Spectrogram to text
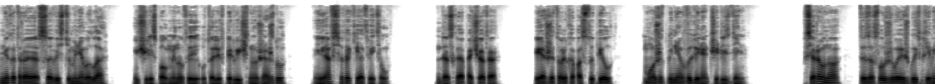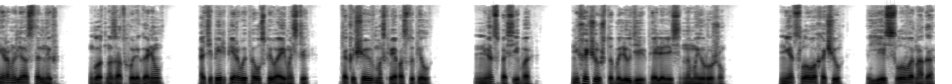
Некоторая совесть у меня была, и через полминуты, утолив первичную жажду, Я все-таки ответил. «Доска почета? Я же только поступил. Может, меня выгонят через день». «Все равно ты заслуживаешь быть примером для остальных. Год назад хулиганил, а теперь первый по успеваемости. Так еще и в Москве поступил». «Нет, спасибо. Не хочу, чтобы люди пялились на мою рожу». «Нет слова «хочу», есть слово «надо».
